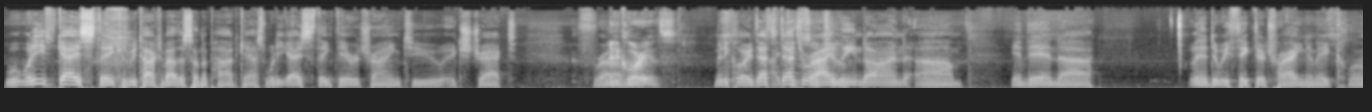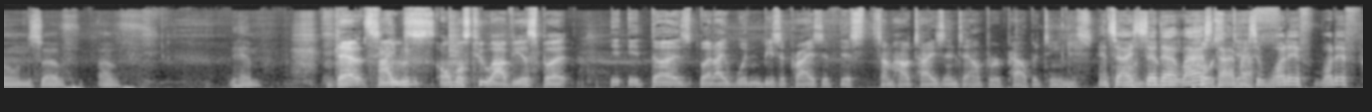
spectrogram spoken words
What, what do you guys think? Because we talked about this on the podcast. What do you guys think they were trying to extract from Midichlorians. Midichlorians. That's I that's where so, I too. leaned on. Um, and then uh, and do we think they're trying to make clones of of him? That seems almost too obvious, but It, it does, but I wouldn't be surprised if this somehow ties into Emperor Palpatine's. And so I said that longevity last time. I said, "What if? What if?"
